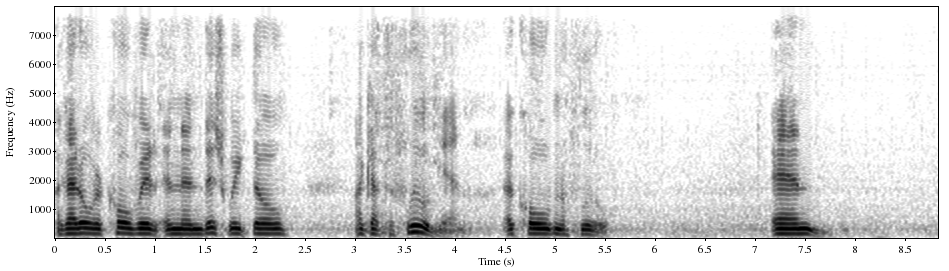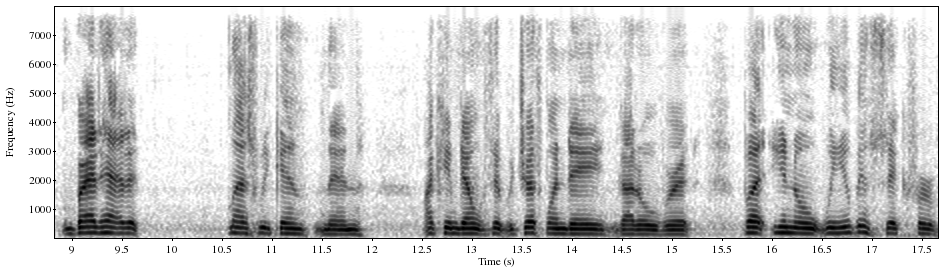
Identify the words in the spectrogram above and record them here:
I got over COVID, and then this week, though, I got the flu again. A cold and a flu. And Brad had it last weekend, and then I came down with it for just one day, got over it. But, you know, when you've been sick for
